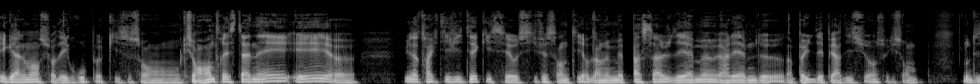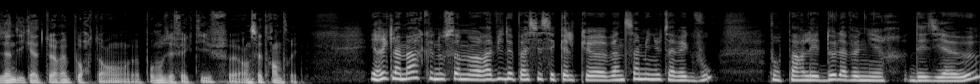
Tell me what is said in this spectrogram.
également sur des groupes qui se sont qui sont rentrés cette année et euh, une attractivité qui s'est aussi fait sentir dans le passage des M1 vers les M2. On n'a pas eu de déperdition, ce qui sont des indicateurs importants euh, pour nos effectifs euh, en cette rentrée. Éric Lamarck, nous sommes ravis de passer ces quelques 25 minutes avec vous pour parler de l'avenir des IAE,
